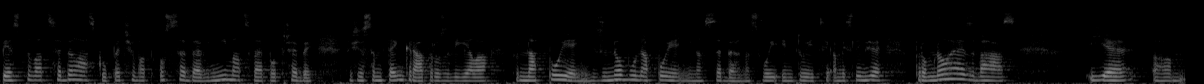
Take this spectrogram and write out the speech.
pěstovat sebelásku, pečovat o sebe, vnímat své potřeby. Takže jsem tenkrát rozvíjela to napojení, znovu napojení na sebe, na svoji intuici. A myslím, že pro mnohé z vás je um,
